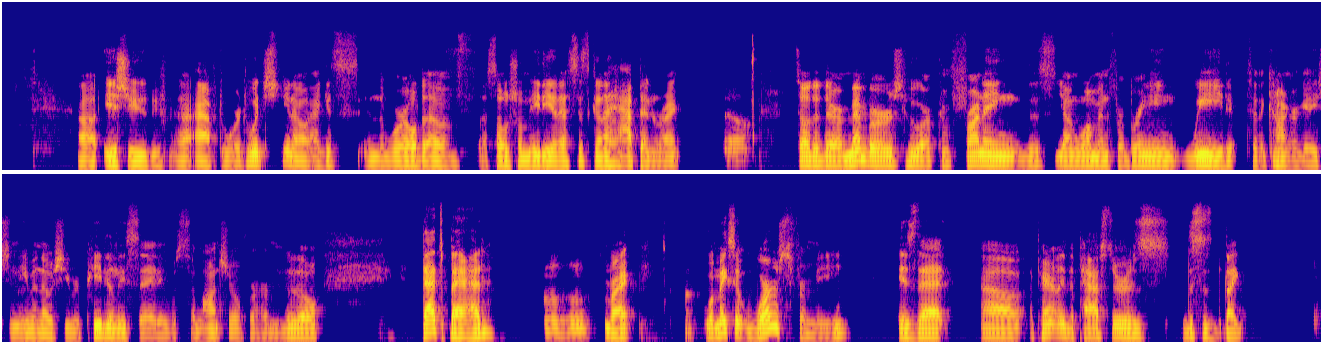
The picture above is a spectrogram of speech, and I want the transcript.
uh, issues uh, afterwards, which you know, I guess in the world of uh, social media, that's just going to happen, right? Yeah so that there are members who are confronting this young woman for bringing weed to the congregation, even though she repeatedly said it was cilantro for her menudo. That's bad, mm-hmm. right? What makes it worse for me is that uh, apparently the pastor is this is like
